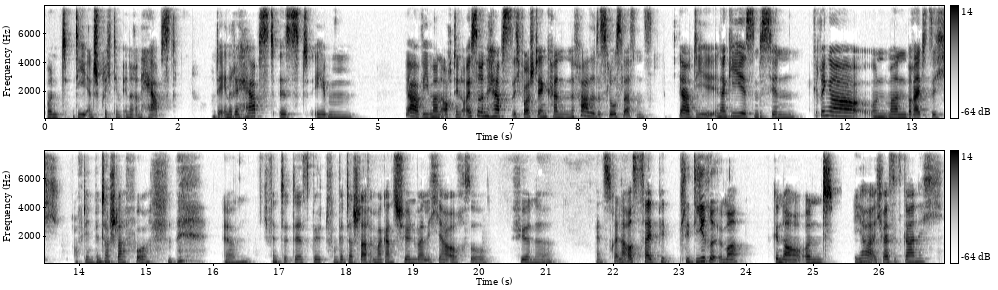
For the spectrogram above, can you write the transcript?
Und die entspricht dem inneren Herbst. Und der innere Herbst ist eben, ja, wie man auch den äußeren Herbst sich vorstellen kann, eine Phase des Loslassens. Ja, die Energie ist ein bisschen geringer und man bereitet sich auf den Winterschlaf vor. ähm, ich finde das Bild vom Winterschlaf immer ganz schön, weil ich ja auch so für eine menstruelle Auszeit plädiere immer. Genau, und ja, ich weiß jetzt gar nicht,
